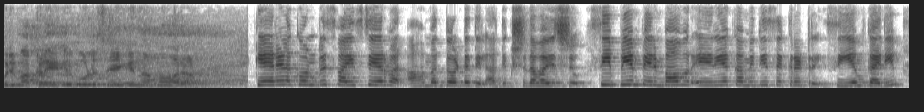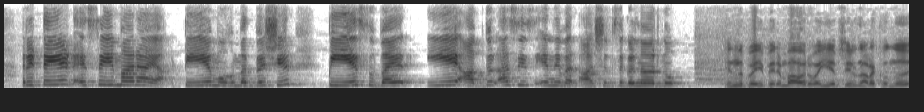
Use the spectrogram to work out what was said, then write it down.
ഒരു മക്കളെ ഏറ്റവും കൂടുതൽ സ്നേഹിക്കുന്ന അമ്മമാരാണ്. കേരള കോൺഗ്രസ് വൈസ് ചെയർമാൻ അഹമ്മദ് തോട്ടത്തിൽ അധ്യക്ഷത വഹിച്ചു. C P M Perumbavoor area committee secretary C M Kareem retired S ഐമാരായ T A Muhammad Basheer P A Subair E A Abdul Azeez എന്നിവർ ആശംസകൾ നേർന്നു. ഇന്നിപ്പോൾ ഈ പെരുമ്പാവൂർ വൈ എഫ് സിയിൽ നടക്കുന്നത്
